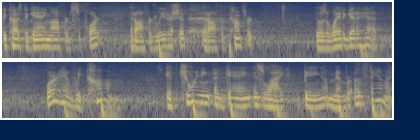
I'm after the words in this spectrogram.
because the gang offered support, it offered leadership, it offered comfort. It was a way to get ahead. Where have we come if joining a gang is like being a member of the family?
